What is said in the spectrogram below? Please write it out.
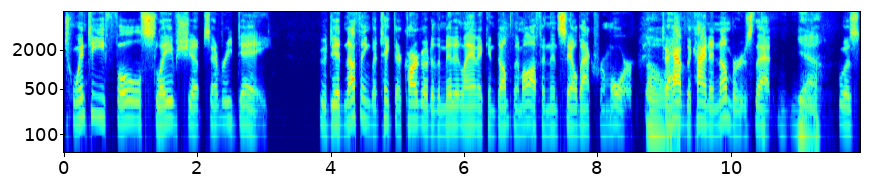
20 full slave ships every day who did nothing but take their cargo to the mid-Atlantic and dump them off and then sail back for more Oh, to have the kind of numbers that yeah. was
